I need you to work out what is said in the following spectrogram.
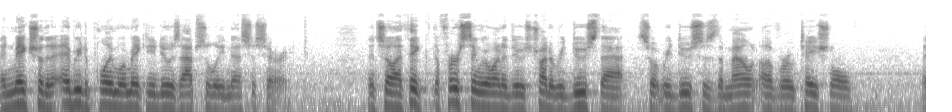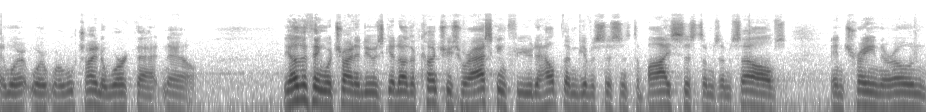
and make sure that every deployment we're making you do is absolutely necessary. And so I think the first thing we want to do is try to reduce that so it reduces the amount of rotational, and we're, we're, we're trying to work that now. The other thing we're trying to do is get other countries who are asking for you to help them give assistance to buy systems themselves and train their own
